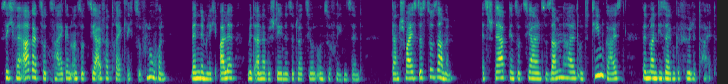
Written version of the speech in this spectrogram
sich verärgert zu zeigen und sozial verträglich zu fluchen, wenn nämlich alle mit einer bestehenden Situation unzufrieden sind. Dann schweißt es zusammen. Es stärkt den sozialen Zusammenhalt und Teamgeist, wenn man dieselben Gefühle teilt.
